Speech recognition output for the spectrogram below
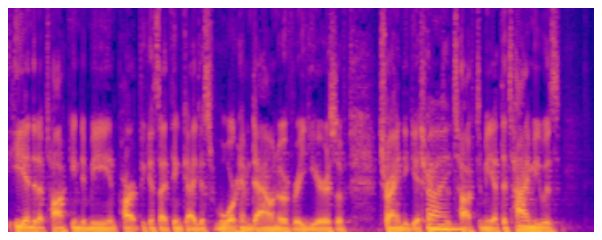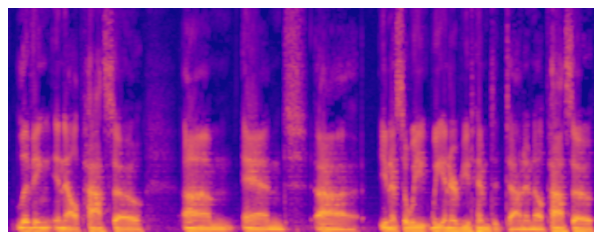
he ended up talking to me in part because I think I just wore him down over years of trying to get him to talk to me. At the time, he was living in El Paso, Um, and uh, you know, so we we interviewed him d- down in El Paso.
